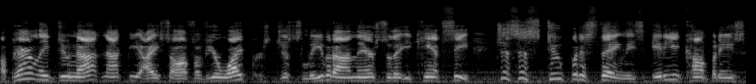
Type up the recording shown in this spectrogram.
Apparently, do not knock the ice off of your wipers. Just leave it on there so that you can't see. Just the stupidest thing. These idiot companies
